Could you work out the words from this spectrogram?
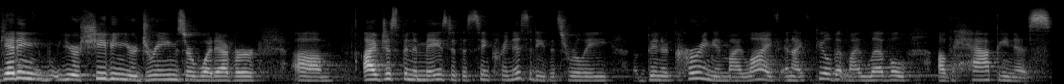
getting, you're achieving your dreams or whatever. Um, I've just been amazed at the synchronicity that's really been occurring in my life, and I feel that my level of happiness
